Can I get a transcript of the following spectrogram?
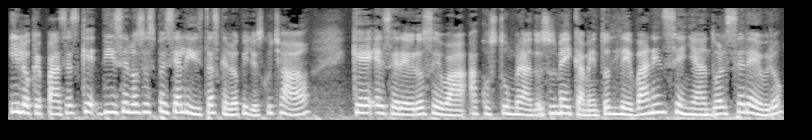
Y lo que pasa es que dicen los especialistas, que es lo que yo he escuchado, que el cerebro se va acostumbrando, esos medicamentos le van enseñando al cerebro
